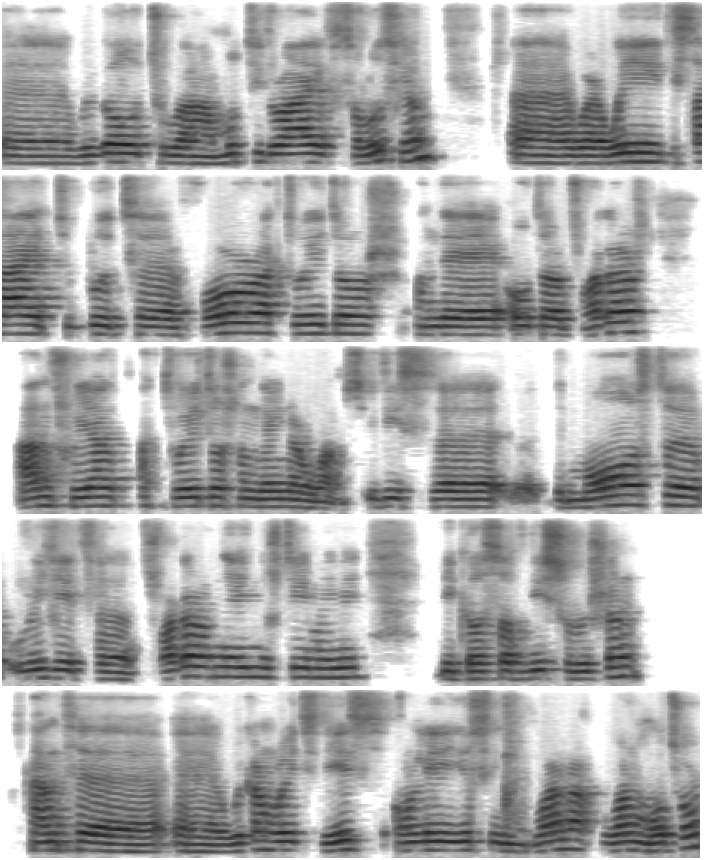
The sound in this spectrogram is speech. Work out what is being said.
uh, we go to a multi-drive solution uh, where we decide to put four actuators on the outer tracker and three actuators on the inner ones. It is uh, the most uh, rigid uh, tracker in the industry, maybe, because of this solution. And uh, uh, we can reach this only using one, one motor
